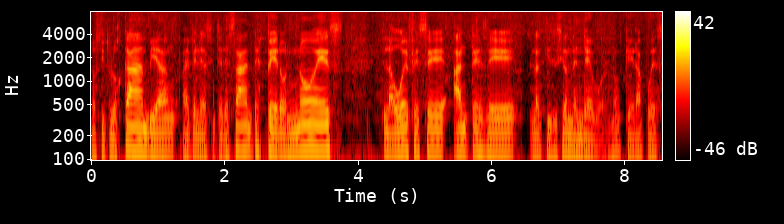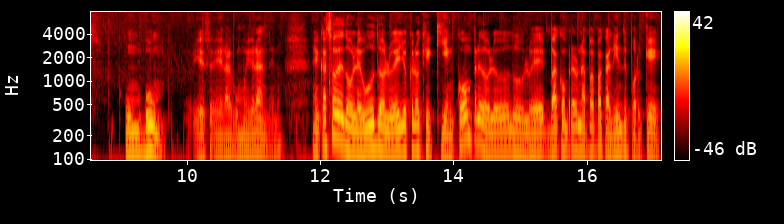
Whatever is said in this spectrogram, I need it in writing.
los títulos cambian, hay peleas interesantes, pero no es la UFC antes de la adquisición de Endeavor, ¿no? que era pues un boom, eso era algo muy grande. ¿no? En el caso de WWE, yo creo que quien compre WWE va a comprar una papa caliente, ¿por qué?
